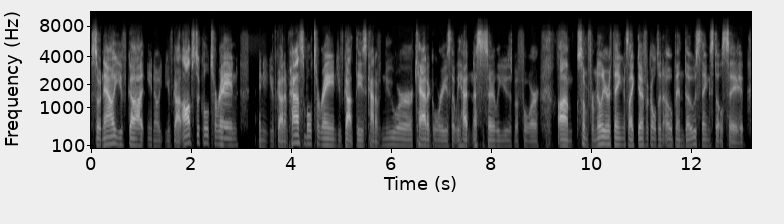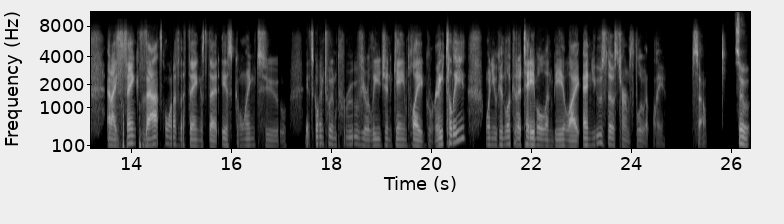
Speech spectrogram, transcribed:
So now you've got, you know, you've got obstacle terrain, and you've got impassable terrain. You've got these kind of newer categories that we hadn't necessarily used before. Um, some familiar things like difficult and open, those things still save. And I think that's one of the things that is going to it's going to improve your Legion gameplay greatly when you can look at a table and be like and use those terms fluently. So So,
